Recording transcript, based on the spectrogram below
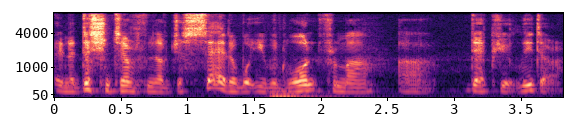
in addition to everything I've just said and what you would want from a, a deputy leader.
